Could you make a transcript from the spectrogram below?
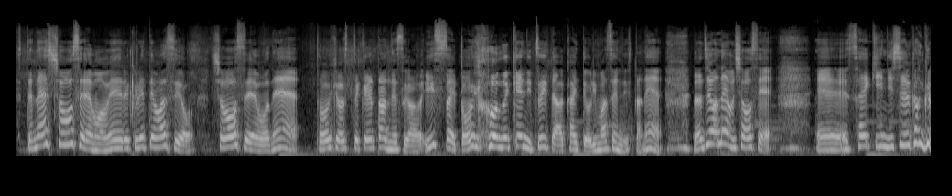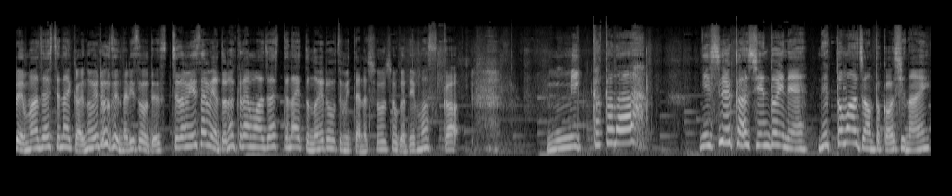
そしてね、小生もメールくれてますよ。小生もね、投票してくれたんですが、一切投票の件については書いておりませんでしたね。ラジオネーム小生。えー、最近2週間くらい麻雀してないからノイローゼになりそうです。ちなみにサミはどのくらい麻雀してないとノイローゼみたいな症状が出ますか ?3 日かな2週間しんどいね。ネット麻雀とかはしない？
